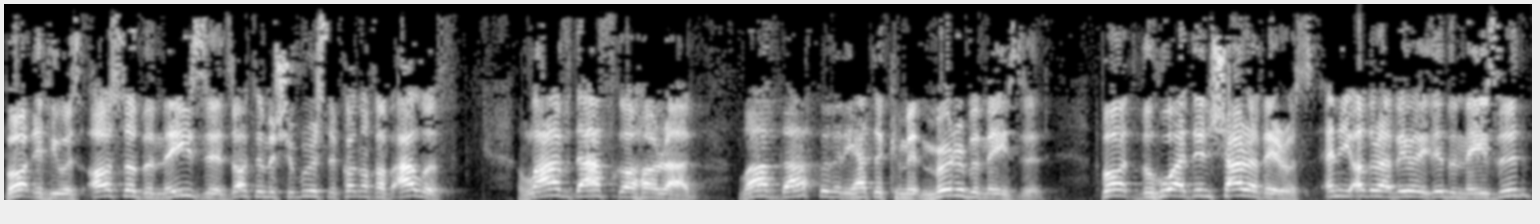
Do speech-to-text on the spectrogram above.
But if he was also b'mezid, Dr. Mishabur Sekonoch of Aleph, lav dafka harag, lav dafka that he had to commit murder b'mezid. But the hu adin shar averus, any other aver he did b'mezid,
